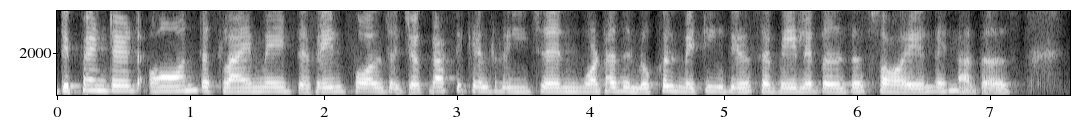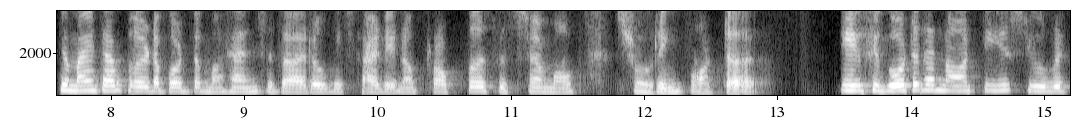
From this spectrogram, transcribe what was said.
depended on the climate, the rainfall, the geographical region, what are the local materials available, the soil, and others. You might have heard about the Mohenjo-daro, which had you know proper system of storing water. If you go to the northeast, you would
